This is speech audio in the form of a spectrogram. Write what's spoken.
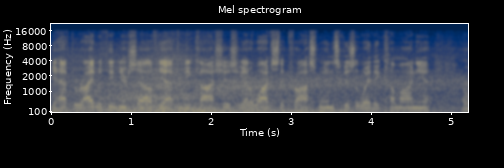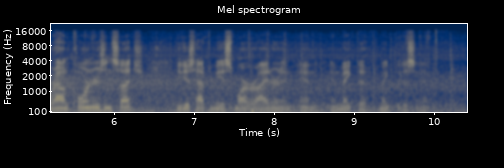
you have to ride within yourself. You have to be cautious. You got to watch the crosswinds because the way they come on you around corners and such. You just have to be a smart rider and, and, and make the make the descent.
